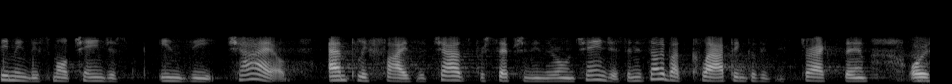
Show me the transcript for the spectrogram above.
seemingly small changes in the child amplifies the child's perception in their own changes. And it's not about clapping because it distracts them or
